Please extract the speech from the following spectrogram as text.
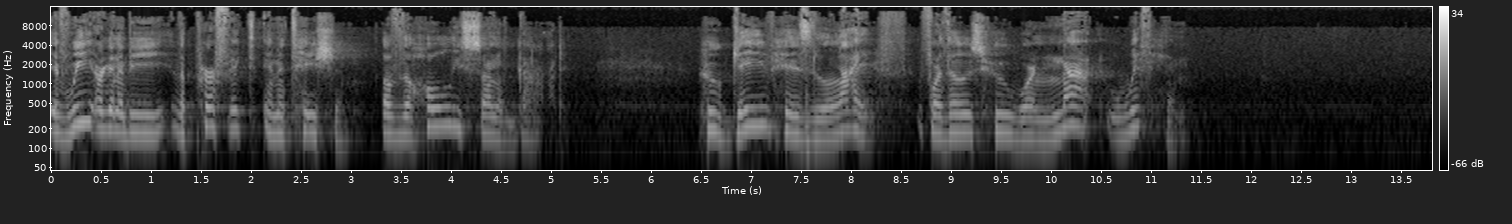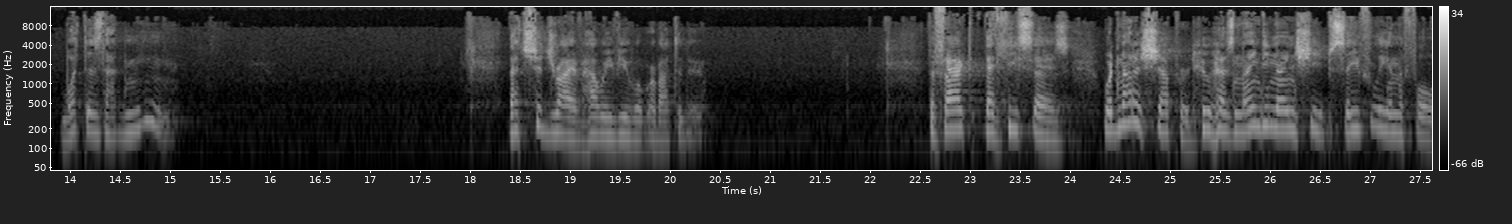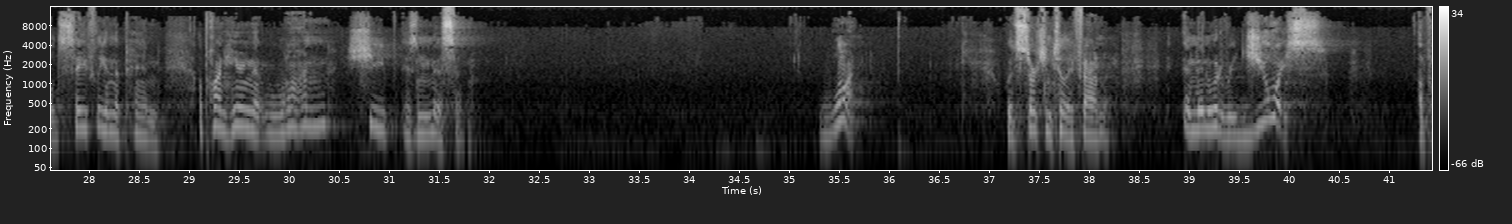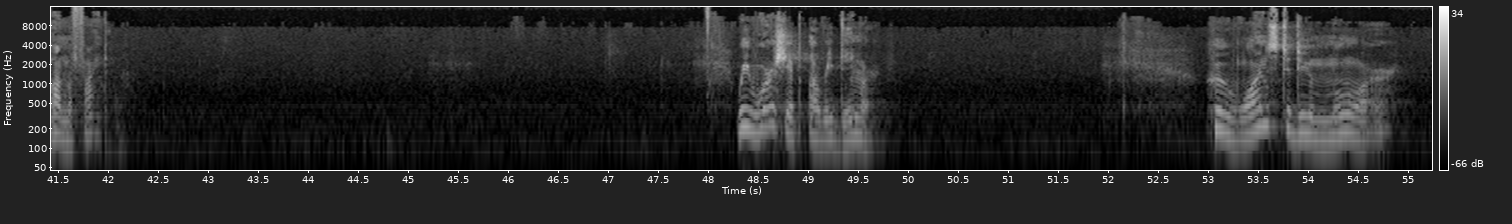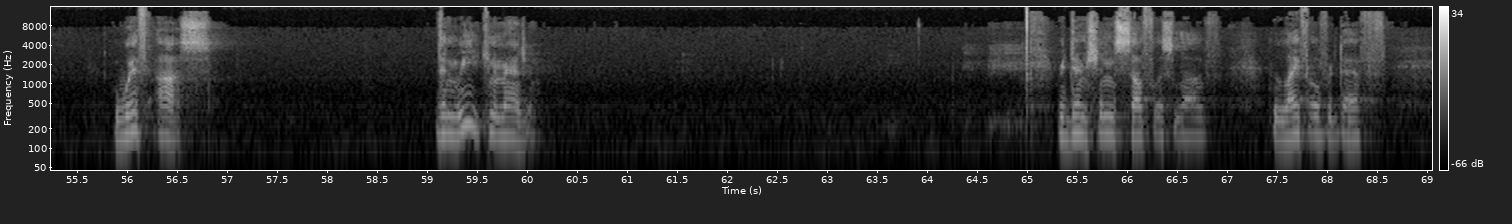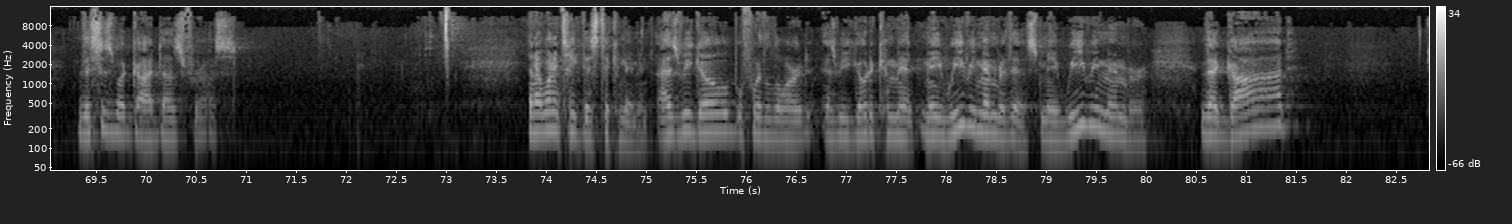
If we are going to be the perfect imitation of the Holy Son of God, who gave his life for those who were not with him, what does that mean? That should drive how we view what we're about to do. The fact that he says, Would not a shepherd who has 99 sheep safely in the fold, safely in the pen, upon hearing that one sheep is missing, one, would search until he found him, and then would rejoice upon the finding? We worship a Redeemer who wants to do more with us than we can imagine. Redemption, selfless love, life over death. This is what God does for us. And I want to take this to commitment. As we go before the Lord, as we go to commit, may we remember this. May we remember that God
